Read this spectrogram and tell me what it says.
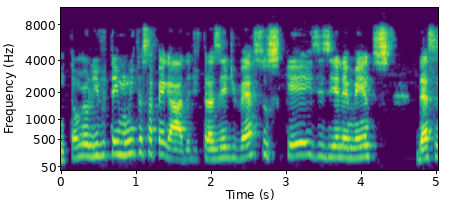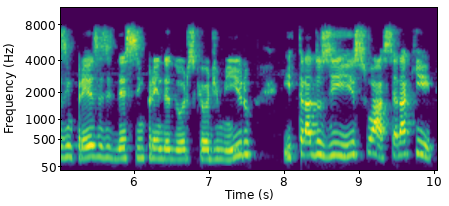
Então, meu livro tem muito essa pegada de trazer diversos cases e elementos dessas empresas e desses empreendedores que eu admiro e traduzir isso. Ah, será que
